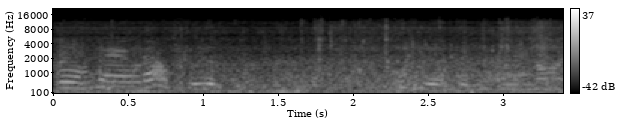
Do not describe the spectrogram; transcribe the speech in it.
เริ่มแห้งแล้วคือเหลือเป็นอันนี้น้อย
